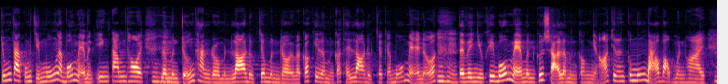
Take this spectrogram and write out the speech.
chúng ta cũng chỉ muốn là bố mẹ mình yên tâm thôi, Ừ là mình trưởng thành rồi mình lo được cho mình rồi và có khi là mình có thể lo được cho cả bố mẹ nữa. Ừ Tại vì nhiều khi bố mẹ mình cứ sợ là mình còn nhỏ cho nên cứ muốn bảo bọc mình hoài. Ừ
